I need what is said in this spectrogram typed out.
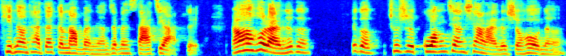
听到她在跟老板娘这边杀价，对。然后后来那个那个就是光降下来的时候呢。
